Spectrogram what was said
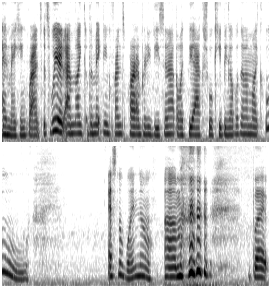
and making friends. It's weird. I'm like, the making friends part I'm pretty decent at, but like the actual keeping up with them, I'm like, ooh, es no bueno. Um, but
